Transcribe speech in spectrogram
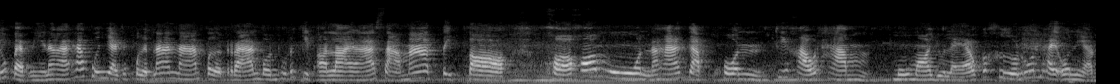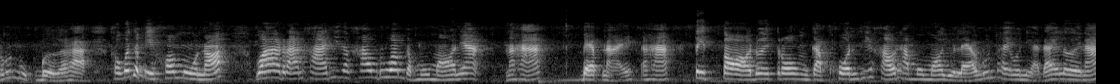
ยุคแบบนี้นะคะ ถ้าคุณอยากจะเปิดหน้าน้ำเปิดร้านบนธุรกิจออนไลน์นะคะสามารถติดต่อขอข้อมูลนะคะกับคนที่เขาทำมูมออยู่แล้ว ก็คือรุ่นไพโอเนียรุ่นบุกเบิกอค่ะเขาก็จะมีข้อมูลเนาะว่าร้านค้าที่จะเข้าร่วมกับมูมอเนี่ยนะคะแบบไหนนะคะ ติดต่อโดยตรงกับคนที่เขาทำมูมออยู่แล้วรุ่นไพโอเนียได้เลยนะ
